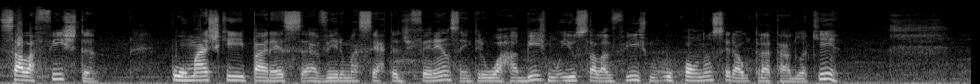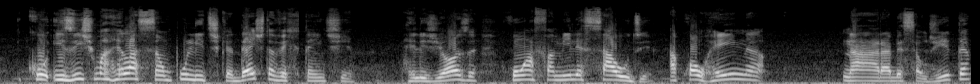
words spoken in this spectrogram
salafista, por mais que pareça haver uma certa diferença entre o wahhabismo e o salafismo, o qual não será tratado aqui, existe uma relação política desta vertente religiosa com a família Saudi, a qual reina na Arábia Saudita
